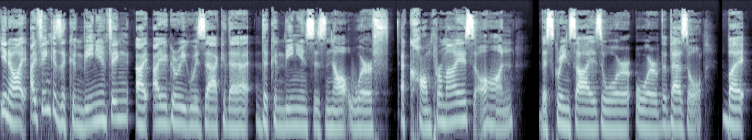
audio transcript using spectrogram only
you know, I, I think it's a convenient thing. I, I agree with Zac that the convenience is not worth a compromise on the screen size or or the bezel. But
